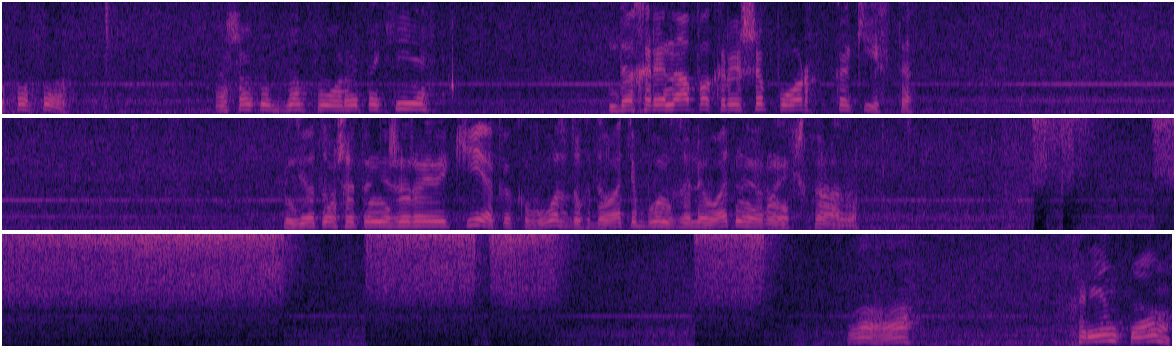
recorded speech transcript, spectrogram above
Хо-хо-хо. А что тут запоры такие? До хрена по крыше пор каких-то. Дело в том, что это не жировики, а как воздух. Давайте будем заливать, наверное, их сразу. Ага. Хрен там.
